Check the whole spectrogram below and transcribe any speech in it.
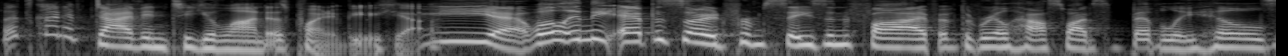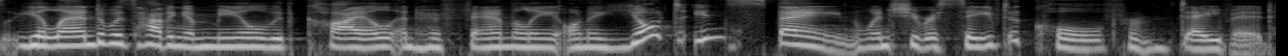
let's kind of dive into Yolanda's point of view here. Yeah, well, in the episode from season five of The Real Housewives of Beverly Hills, Yolanda was having a meal with Kyle and her family on a yacht in Spain when she received a call from David.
